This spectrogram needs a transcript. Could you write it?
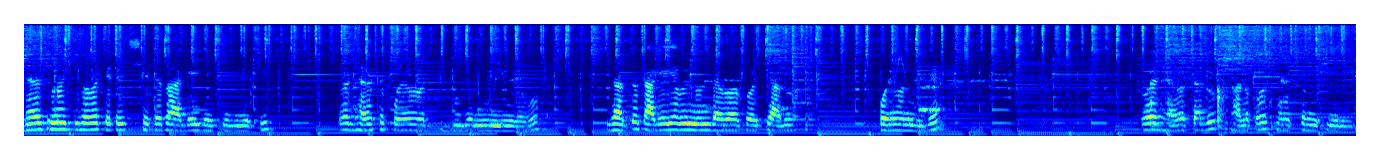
ঢেঁড়সগুলো কীভাবে কেটেছি সেটা তো আগেই দেখিয়ে দিয়েছি। এবার ঢেঁড়সের পরিমাণ বুঝে নুন দিয়ে দেবো। যাতে আগেই আমি নুন ব্যবহার করেছি আলু পরিমাণ বুঝে এবার ঢেঁড়স আলু ভালো করে সমস্ত মিশিয়ে নেব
